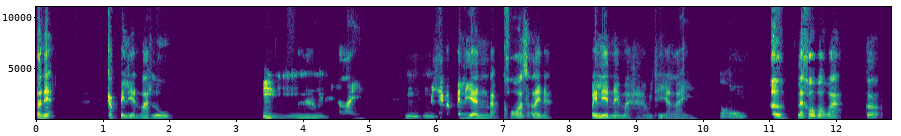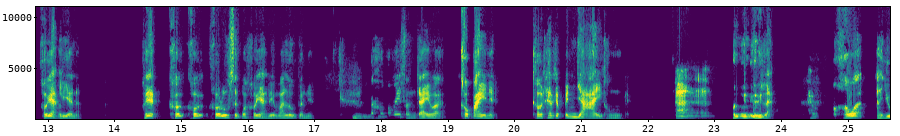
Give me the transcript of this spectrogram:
ตอนเนี้ยกลับไปเรียนวาดรูป อืมอะไรอืมอืมไม่ใช่แบบไปเรียนแบบคอร์สอะไรนะ ไปเรียนในมหาวิทยาลัยโอ้โหเออ แล้วเขาบอกว่า ก็เขาอยากเรียนอะเขาอยากเขาเขาเขารู้สึกว่าเขาอยากเรียนวาดรูปตอนเนี้ยอืมแล้วเขาก็ไม่สนใจว่าเขาไปเนี่ยเขาแทบจะเป็นยายของ อ่าอ่าคนอื่นๆแหละครับ เพราะเขาอะอายุ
